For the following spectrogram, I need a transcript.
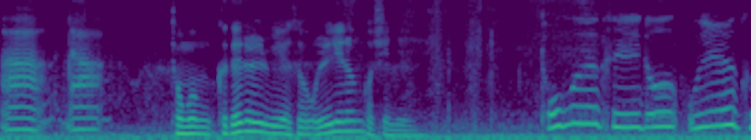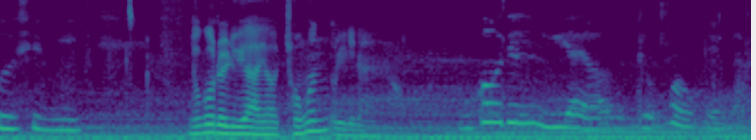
아, 나, 종은 그대를 위해서 올리는 것이니. 동을 그도 울 것이니 누구를 위하여 종은 울리나. 누구를 위하여 동물이나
